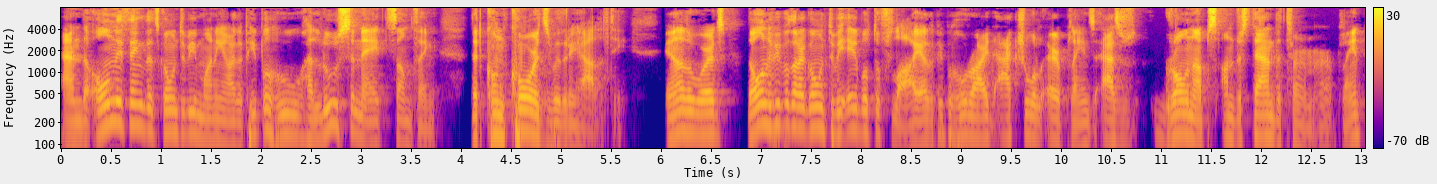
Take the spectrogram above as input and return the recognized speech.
And the only thing that's going to be money are the people who hallucinate something that concords with reality. In other words, the only people that are going to be able to fly are the people who ride actual airplanes as grown-ups understand the term airplane.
